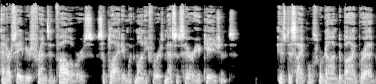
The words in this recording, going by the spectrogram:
and our Savior's friends and followers supplied him with money for his necessary occasions. His disciples were gone to buy bread.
